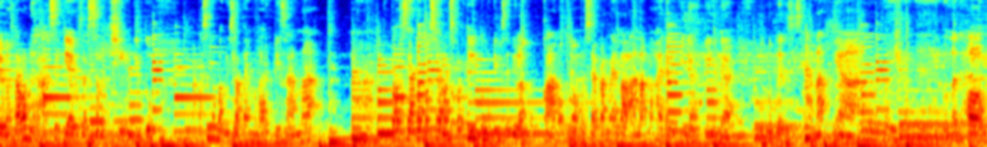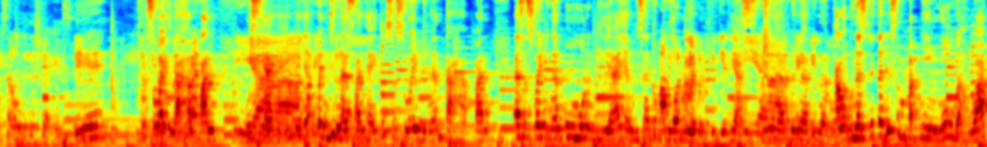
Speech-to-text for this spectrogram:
zaman sekarang udah asik ya bisa searching gitu. Apa sih tempat wisata yang menarik di sana persiapan-persiapan seperti itu mungkin bisa dilakukan untuk mempersiapkan mental anak menghadapi pindah-pindah untuk dari sisi anaknya gitu nanti kalau misalnya untuk usia SD Sesuai tahapan iya, usianya. Intinya kayak penjelasannya itu sesuai dengan tahapan eh, sesuai dengan umur dia yang bisa kemampuan diterima. dia berpikir Yes, iya benar kayak benar gitu. benar. Kalau Bunda sendiri tadi sempat nyinggung bahwa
